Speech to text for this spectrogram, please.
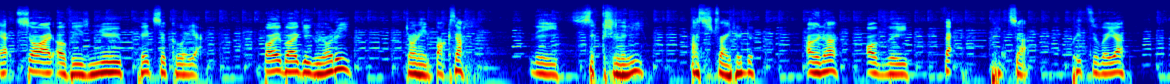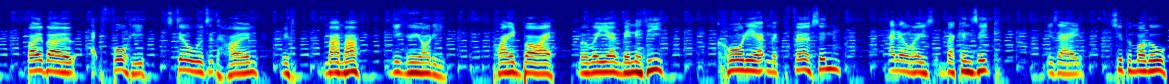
outside of his new pizza career. Bobo Gigliotti, Johnny Boxer, the sexually frustrated owner of the Fat Pizza Pizzeria. Bobo, at 40, still lives at home with Mama Gigliotti, played by Maria Venuti. Claudia McPherson, Annalise Braakensiek, is a supermodel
